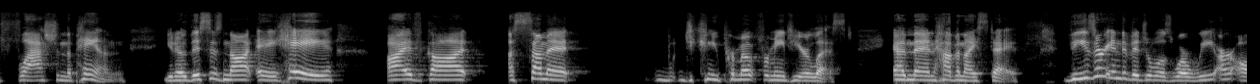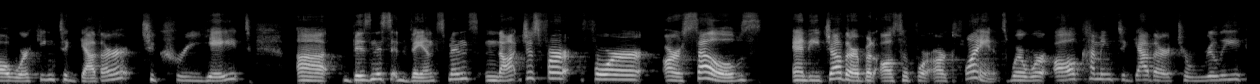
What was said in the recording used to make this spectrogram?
flash in the pan. You know, this is not a, hey, I've got a summit. Can you promote for me to your list? And then have a nice day. These are individuals where we are all working together to create uh, business advancements, not just for for ourselves and each other, but also for our clients, where we're all coming together to really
